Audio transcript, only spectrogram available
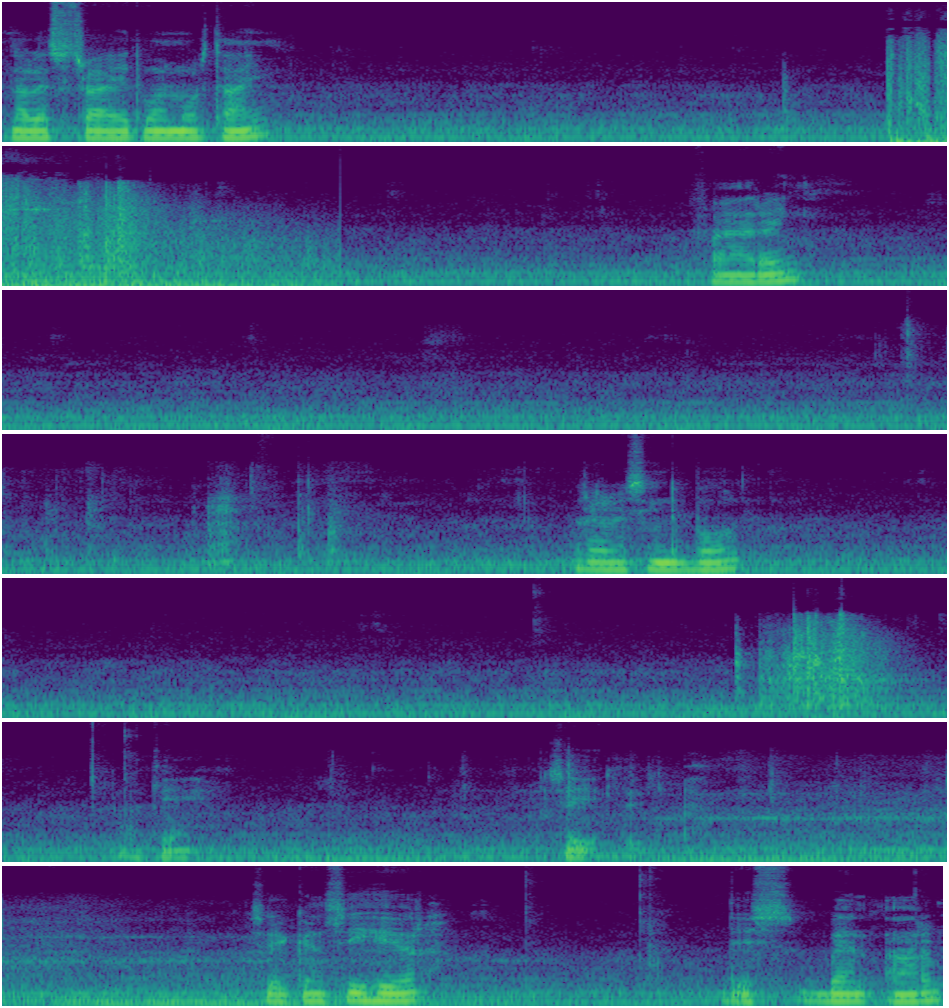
Now let's try it one more time. Firing. Releasing the bolt okay so you, so you can see here this bent arm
